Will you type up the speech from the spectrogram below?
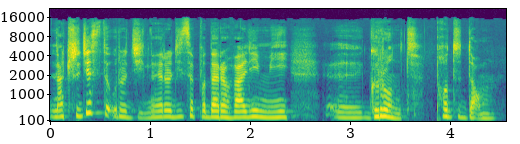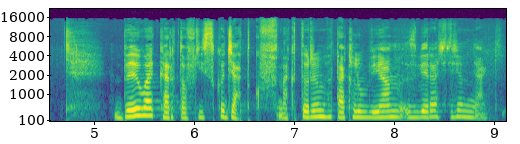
Na 30 urodziny rodzice podarowali mi y, grunt pod dom. Byłe kartoflisko dziadków, na którym tak lubiłam zbierać ziemniaki.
